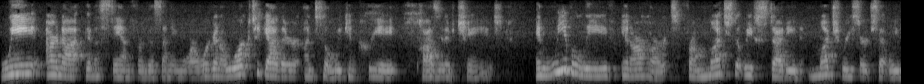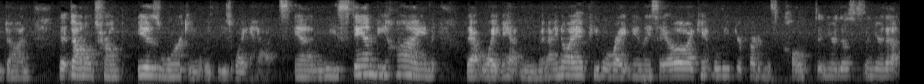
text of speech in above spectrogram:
we are not going to stand for this anymore. We're going to work together until we can create positive change. And we believe in our hearts, from much that we've studied, much research that we've done, that Donald Trump is working with these white hats. And we stand behind that white hat movement. I know I have people write me and they say, Oh, I can't believe you're part of this cult and you're this and you're that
